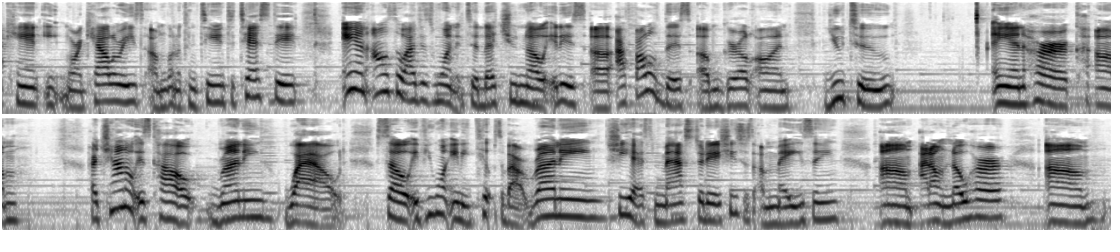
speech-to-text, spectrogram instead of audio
can eat more calories. I'm going to continue to test it. And also, I just wanted to let you know it is, uh, I followed this um, girl on YouTube, and her, um, her channel is called Running Wild. So if you want any tips about running, she has mastered it. She's just amazing. Um, I don't know her. Um,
